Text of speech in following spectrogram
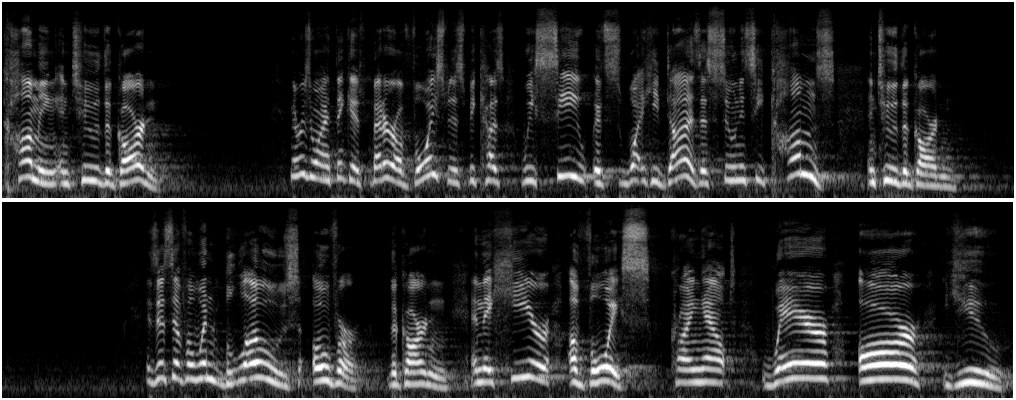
coming into the garden. The reason why I think it's better a voice is because we see it's what he does as soon as he comes into the garden. It's as if a wind blows over the garden and they hear a voice crying out, Where are you?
